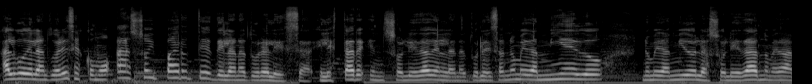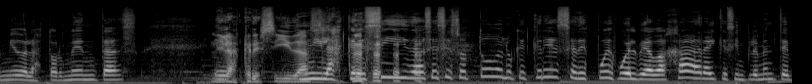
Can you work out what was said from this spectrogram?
algo de la naturaleza es como, ah, soy parte de la naturaleza. El estar en soledad en la naturaleza. No me da miedo, no me da miedo la soledad, no me da miedo las tormentas. Ni las eh, crecidas. Ni las crecidas, es eso, todo lo que crece después vuelve a bajar, hay que simplemente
